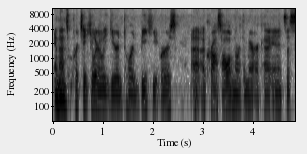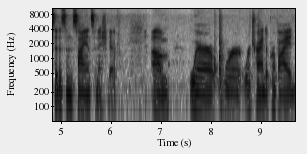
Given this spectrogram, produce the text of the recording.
and mm. that's particularly geared toward beekeepers uh, across all of North America, and it's a citizen science initiative. Um, where we're we're trying to provide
